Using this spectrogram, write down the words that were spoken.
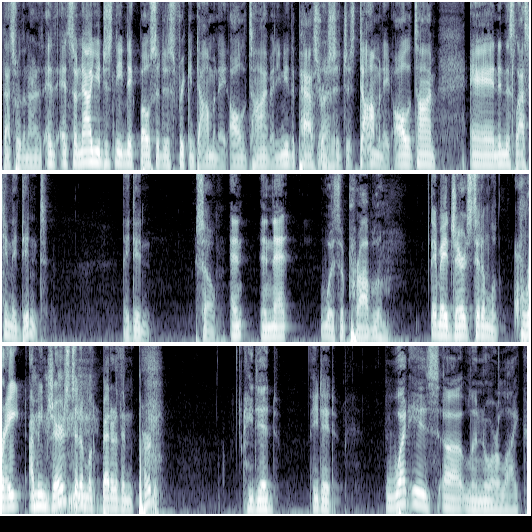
that's where the Niners. And, and so now you just need Nick Bosa to just freaking dominate all the time, and you need the pass rush to just dominate all the time. And in this last game, they didn't. They didn't. So And and that was a problem. they made Jarrett Stidham look great. I mean, Jarrett Stidham looked better than Purdy. He did. He did What is uh, Lenoir like?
